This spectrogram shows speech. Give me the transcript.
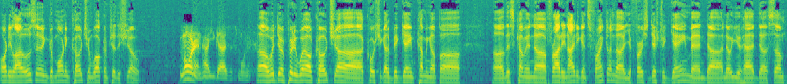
Artie Liuzza. And good morning, coach, and welcome to the show. Morning. How you guys this morning? Uh, we're doing pretty well, Coach. Uh, of course, you got a big game coming up uh, uh, this coming uh, Friday night against Franklin, uh, your first district game, and uh, I know you had uh, some,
